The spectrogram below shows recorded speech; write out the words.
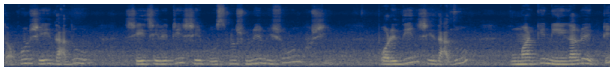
তখন সেই দাদু, সেই ছেলেটির সেই প্রশ্ন শুনে ভীষণ খুশি। পরের দিন সে দাদু কুমারকে নিয়ে গেল একটি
